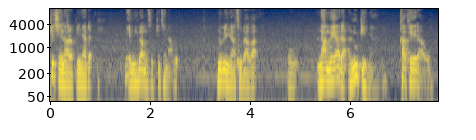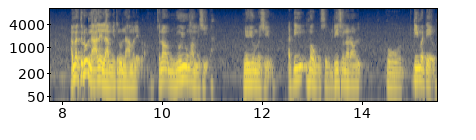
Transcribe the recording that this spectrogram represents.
ဖြစ်ချင်တာတော့ပညာတတ်ဘယ်မိဘမဆိုဖြစ်ချင်တာပေါ့လူပညာဆိုတာကဟိုနာမည်ရတာအမှုပညာ ခက်ခဲတာ哦အမေသူတို့နားလေလားမေသူတို့နားမလဲပါဘူးကျွန်တော်မျိုးရိုးမှမရှိတာမျိုးရိုးမရှိဘူးအတီးမဟုတ်ဘူးဆိုလေချွန်တာတော့ဟိုကီးမတည့်ဘူး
